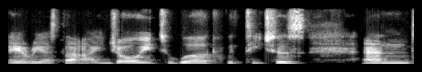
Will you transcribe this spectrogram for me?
areas that I enjoy, to work with teachers, and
